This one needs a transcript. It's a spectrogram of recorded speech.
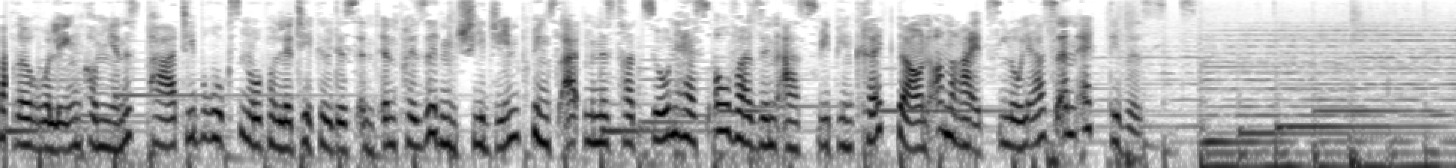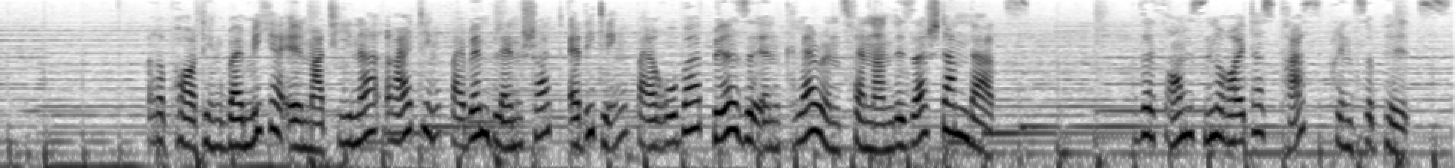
But the ruling Communist Party brooks no political dissent in President Xi Jinping's administration has overseen a sweeping crackdown on rights lawyers and activists. Reporting by Michael Martina, Writing by Ben Blanchard, Editing by Robert Birse and Clarence Fernandez Standards. The Thomson Reuters Trust Principles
